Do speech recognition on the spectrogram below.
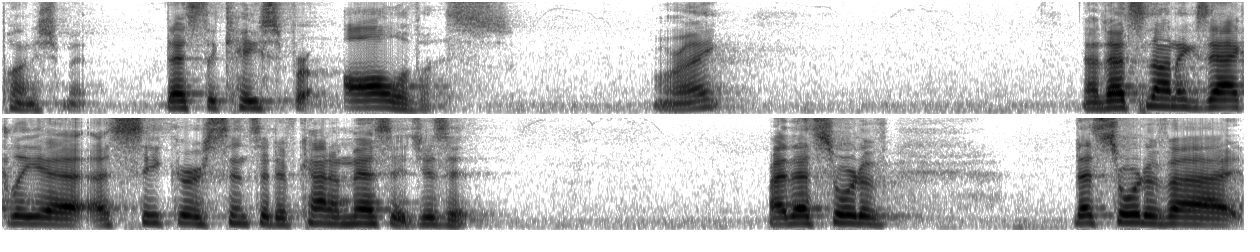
punishment. That's the case for all of us. All right? Now, that's not exactly a, a seeker sensitive kind of message, is it? Right? That sort of, that sort of uh,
